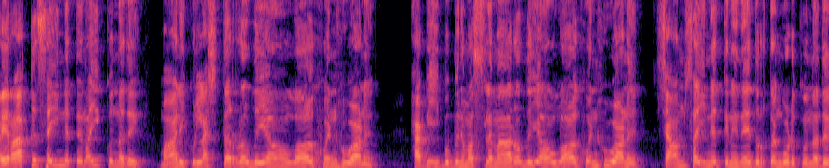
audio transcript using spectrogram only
ഇറാഖ് സൈന്യത്തെ നയിക്കുന്നത് മാലിക്കുൽ അഷ്തർ റളിയല്ലാഹുഅൻഹുവാണ് ഹബീബുബിന് മസ്ലമ റളിയല്ലാഹുഅൻഹുവാണ് ഷാം സൈന്യത്തിന് നേതൃത്വം കൊടുക്കുന്നത്.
